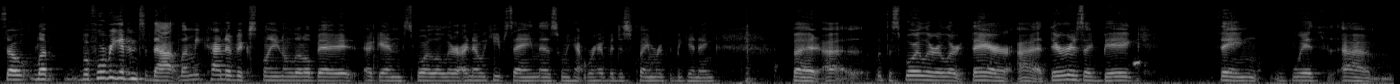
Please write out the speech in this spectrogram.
So, let, before we get into that, let me kind of explain a little bit. Again, spoiler alert. I know we keep saying this, and we have, we have a disclaimer at the beginning, but uh, with the spoiler alert there, uh, there is a big thing with um,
